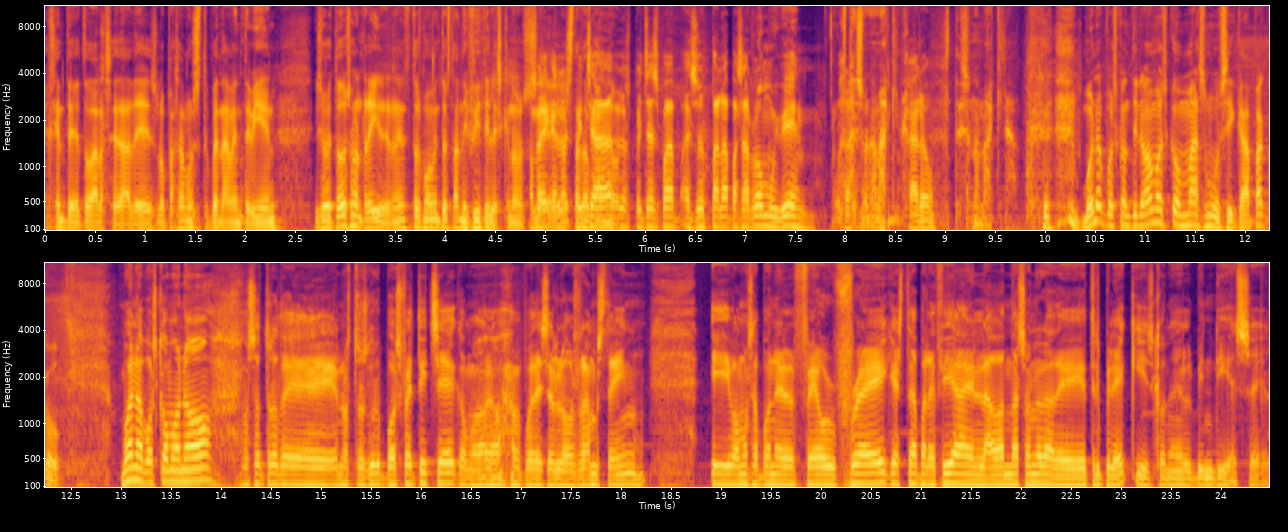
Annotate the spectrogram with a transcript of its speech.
Gente de todas las edades, lo pasamos estupendamente bien. Y sobre todo sonreír en estos momentos tan difíciles que nos Hombre, eh, que los está pichas, los pichas eso es para pasarlo muy bien. Usted es una máquina. Claro. Usted es una máquina. bueno, pues continuamos con más música, Paco. Bueno, pues como no, pues otro nuestros grupos fetiche, como puede ser los Ramstein. Y vamos a poner Fair Frey, que este aparecía en la banda sonora de Triple X con el Vin Diesel.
